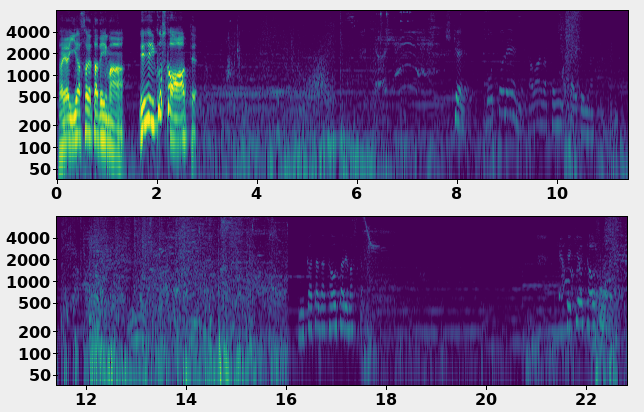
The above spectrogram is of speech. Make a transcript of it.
だや嫌そうやったで今。えー、行くっすか？って。方が倒されました。敵を倒しました。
